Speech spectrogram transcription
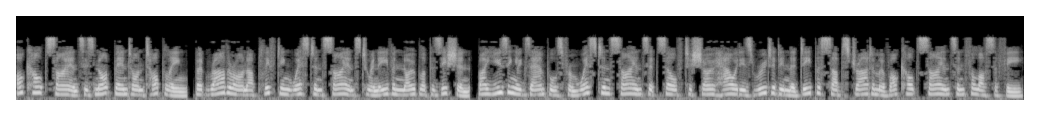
Occult science is not bent on toppling, but rather on uplifting Western science to an even nobler position, by using examples from Western science itself to show how it is rooted in the deeper substratum of occult science and philosophy.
